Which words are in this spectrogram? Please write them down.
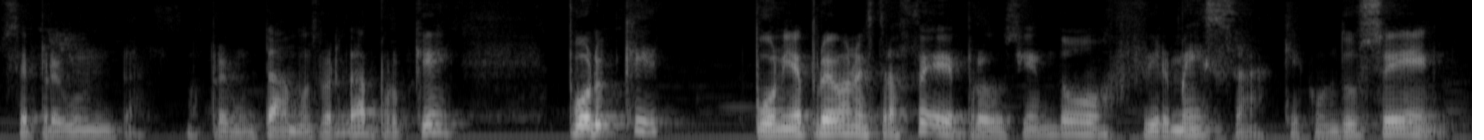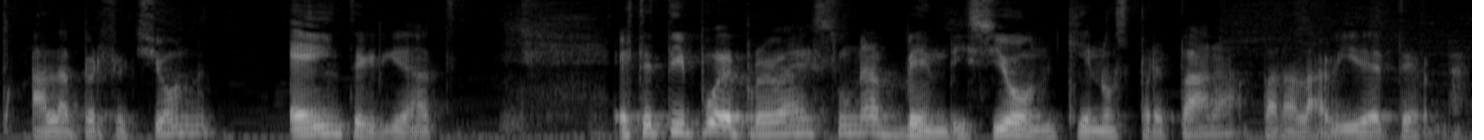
se pregunta, nos preguntamos, ¿verdad? ¿Por qué? Porque pone a prueba nuestra fe, produciendo firmeza que conduce a la perfección e integridad. Este tipo de prueba es una bendición que nos prepara para la vida eterna.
